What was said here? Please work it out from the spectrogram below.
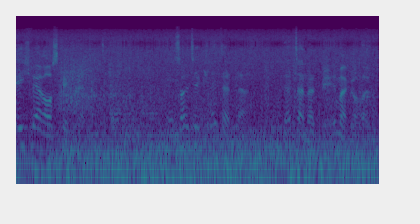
Ich, ich wäre rausgeklettert. Er sollte klettern lernen. Klettern hat mir immer geholfen.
